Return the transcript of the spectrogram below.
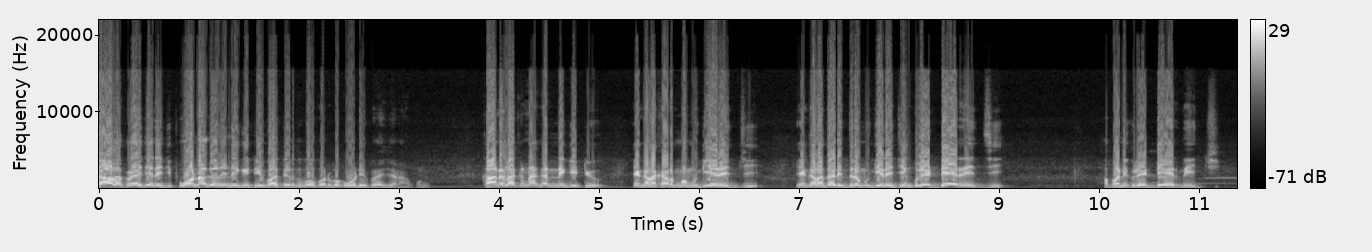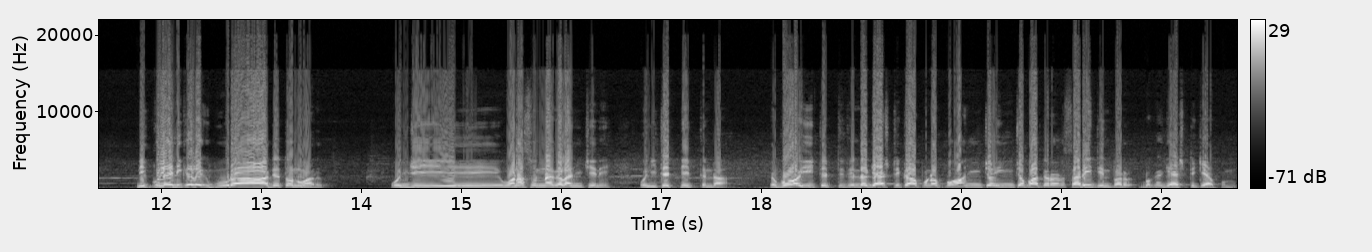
ದಾಳ ಪ್ರಯೋಜನ ಇಜ್ಜಿ ಪೋನಾಗನೇ ನೆಗೆಟಿವ್ ಪಾತಿರ್ದು ಪೋಪಾರು ಬಕೋಡೆ ಪ್ರಯೋಜನ ಹಾಕೊಂಡು ಕಾಂಡ ಲಕ್ಕನಾಗ ನೆಗೆಟಿವ್ ಎಂಕಲ ಕರ್ಮ ಮುಗಿಯರೆಜ್ಜಿ ಎಂಕಲ ದರಿದ್ರ ಮುಗಿಯರೆಜ್ಜಿ ಎಂಕುಲು ಎಡ್ಡೆಯರೆ ಎಜ್ಜಿ ಅಪ್ಪ ನಿಕುಲು ಎಡ್ಡೆಯರ್ನೆ ಎಜ್ಜಿ ನಿಕುಲೆ ನಿಕಲೆಗೆ ಪೂರಾ ದೆತ್ತೊನ್ವಾರು ಒಂಜಿ ಒಣಸುನ್ನಗಲ ಅಂಚೆನೆ ಒಂಜಿ ತೆತ್ತಿತ್ತಂಡ ಎಬೋ ಈ ತೆತ್ತಿ ತಿಂದ ಗ್ಯಾಸ್ಟ್ರಿಕ್ ಆಪುಂಡಪ್ಪ ಅಂಚ ಇಂಚ ಪಾತ್ರ ಸರಿ ತಿನ್ಪಾರು ಬೊಕ ಗ್ಯಾಸ್ಟ್ರಿಕ್ ಆಪುಂಡು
